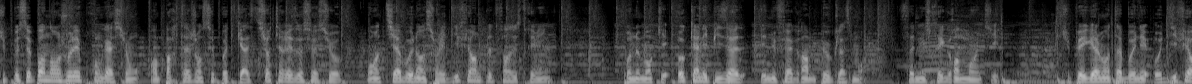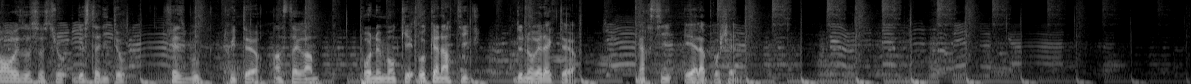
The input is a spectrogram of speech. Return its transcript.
Tu peux cependant jouer les prolongations en partageant ce podcast sur tes réseaux sociaux ou en t'y abonnant sur les différentes plateformes de streaming pour ne manquer aucun épisode et nous faire grimper au classement. Ça nous serait grandement utile. Tu peux également t'abonner aux différents réseaux sociaux de Stadito, Facebook, Twitter, Instagram, pour ne manquer aucun article de nos rédacteurs. Merci et à la prochaine.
